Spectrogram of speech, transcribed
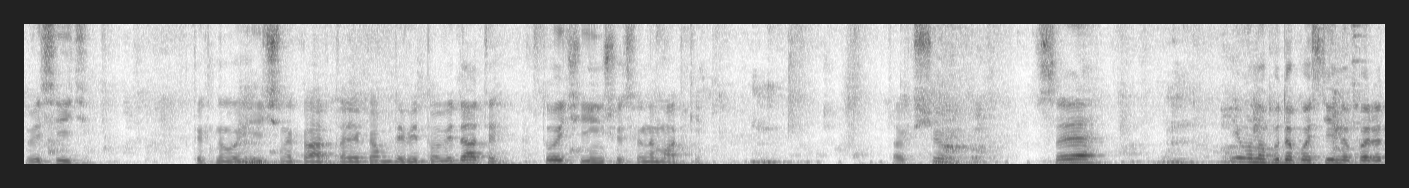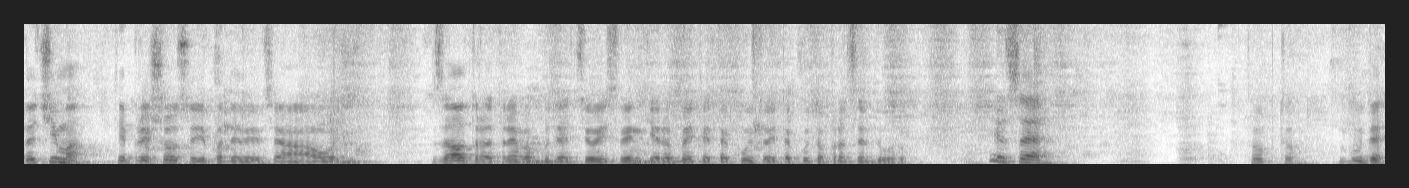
висіти технологічна карта, яка буде відповідати той чи іншій свиноматки. Так що все. І воно буде постійно перед очима. Ти прийшов собі, подивився, а ось завтра треба буде цієї свинки робити таку-то і таку-то процедуру. І все. Тобто буде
